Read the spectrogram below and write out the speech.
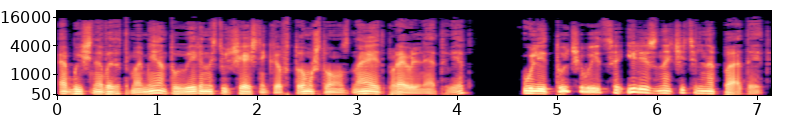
Обычно в этот момент уверенность участника в том, что он знает правильный ответ, улетучивается или значительно падает.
